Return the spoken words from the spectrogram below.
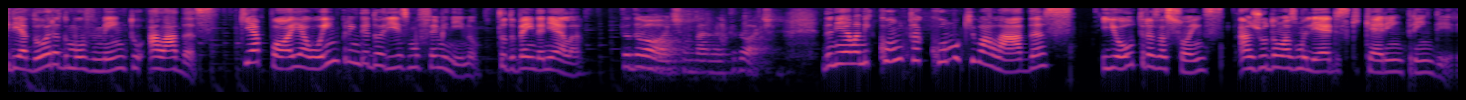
criadora do movimento Aladas, que apoia o empreendedorismo feminino. Tudo bem, Daniela? Tudo ótimo, Bárbara, tudo ótimo. Daniela, me conta como que o Aladas e outras ações ajudam as mulheres que querem empreender.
